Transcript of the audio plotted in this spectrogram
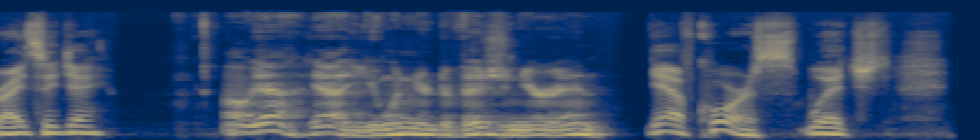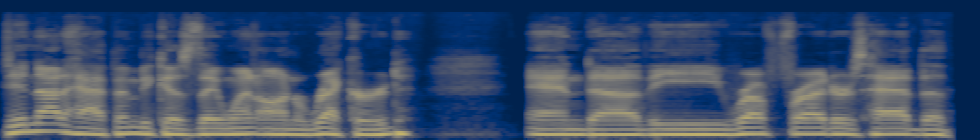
Right, CJ. Oh yeah, yeah. You win your division, you're in. Yeah, of course. Which did not happen because they went on record and uh, the Rough Riders had the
